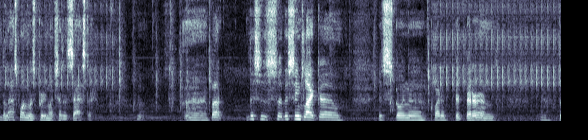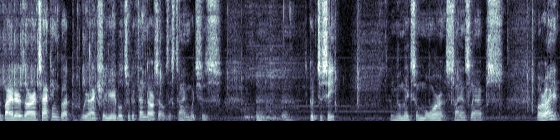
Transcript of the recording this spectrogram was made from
The last one was pretty much a disaster. Uh, but this is uh, this seems like uh, it's going uh, quite a bit better and the biters are attacking, but we're actually able to defend ourselves this time, which is uh, uh, good to see. And we'll make some more science labs. Alright,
